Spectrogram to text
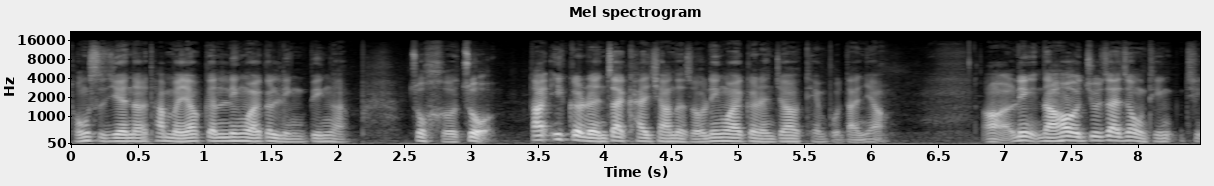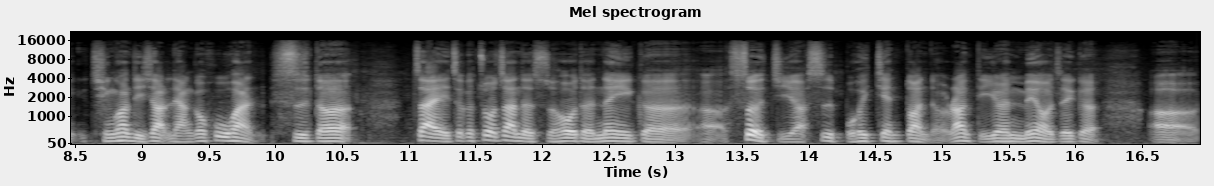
同时间呢，他们要跟另外一个领兵啊做合作。当一个人在开枪的时候，另外一个人就要填补弹药啊。另然后就在这种情情情况底下，两个互换，使得在这个作战的时候的那个呃射击啊是不会间断的，让敌人没有这个呃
